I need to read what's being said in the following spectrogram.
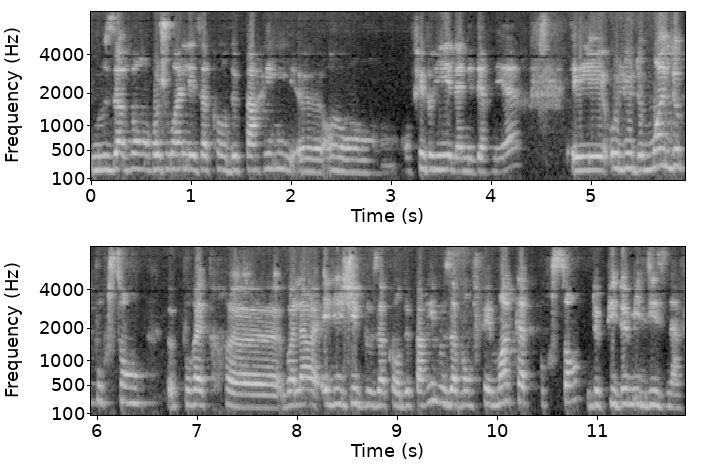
Nous avons rejoint les accords de Paris en, février l'année dernière. Et au lieu de moins 2% pour être voilà, éligible aux accords de Paris, nous avons fait moins 4% depuis 2019.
